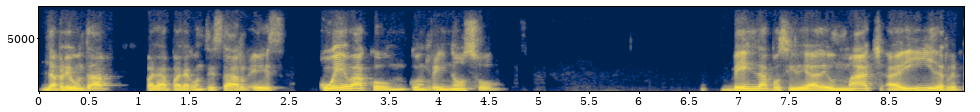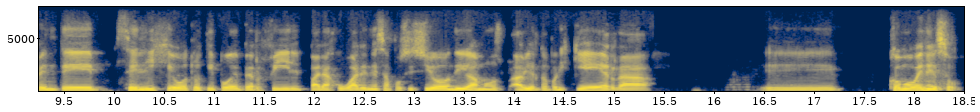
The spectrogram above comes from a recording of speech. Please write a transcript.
La pregunta para, para contestar es, Cueva con, con Reynoso, ¿ven la posibilidad de un match ahí? De repente se elige otro tipo de perfil para jugar en esa posición, digamos, abierto por izquierda. Eh, ¿Cómo ven eso?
